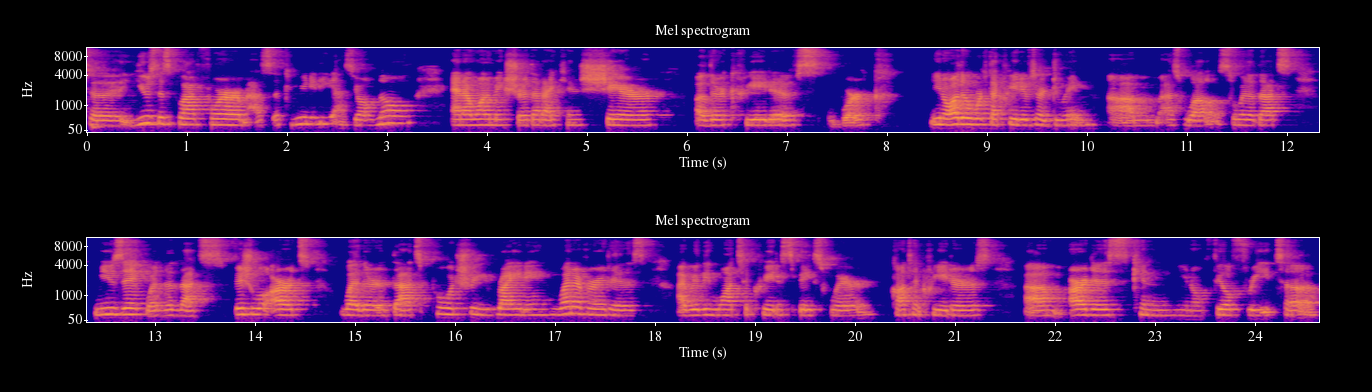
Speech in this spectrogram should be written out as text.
to use this platform as a community, as y'all know, and I want to make sure that I can share other creatives' work, you know, other work that creatives are doing um, as well. So whether that's music, whether that's visual arts, whether that's poetry, writing, whatever it is, I really want to create a space where content creators, um, artists can, you know, feel free to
